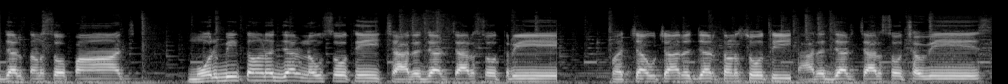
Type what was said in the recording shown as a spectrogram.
હજાર ત્રણસો પાંચ મોરબી ત્રણ હજાર નવસો થી ચાર હજાર ચારસો ત્રીસ ભચાઉ ચાર હજાર ત્રણસો થી ચાર હજાર ચારસો છવ્વીસ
